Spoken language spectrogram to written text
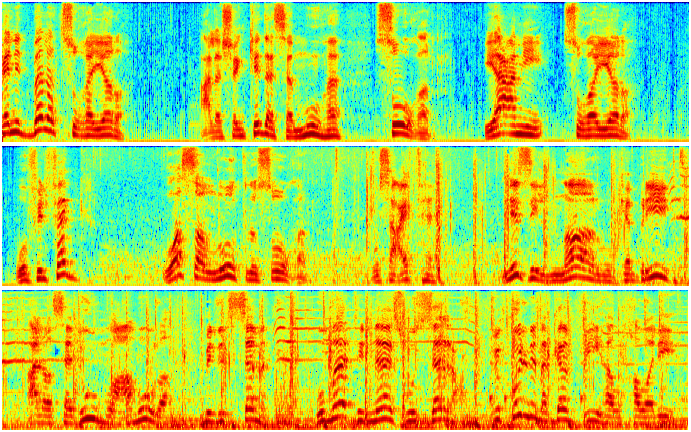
كانت بلد صغيرة علشان كده سموها صغر يعني صغيرة. وفي الفجر وصل لوط لصوغر وساعتها نزل نار وكبريت على سدوم وعمورة من السماء ومات الناس والزرع في كل مكان فيها وحواليها.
